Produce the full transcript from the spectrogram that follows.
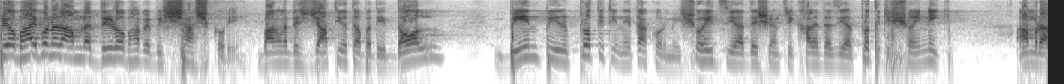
প্রিয় ভাই বোনেরা, আমরা দৃঢ়ভাবে বিশ্বাস করি, বাংলাদেশ জাতীয়তাবাদী দল, বিএনপির প্রতিটি নেতাকর্মী, শহীদ জিয়া, দেশনেত্রী খালেদা জিয়ার প্রতিটি সৈনিক, আমরা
